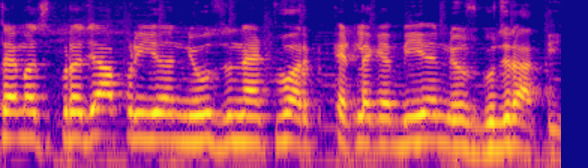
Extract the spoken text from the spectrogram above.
તેમજ પ્રજાપ્રિય ન્યૂઝ નેટવર્ક એટલે કે બીએન ન્યૂઝ ગુજરાતી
